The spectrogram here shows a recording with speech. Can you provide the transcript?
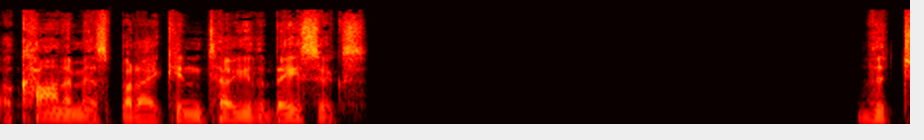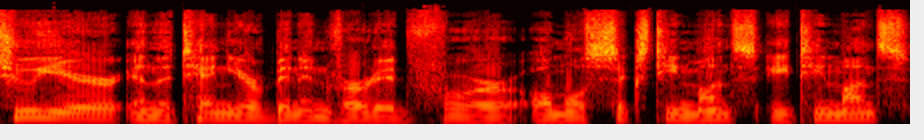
economist, but I can tell you the basics. The two year and the 10 year have been inverted for almost 16 months, 18 months.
